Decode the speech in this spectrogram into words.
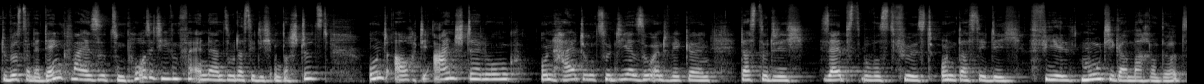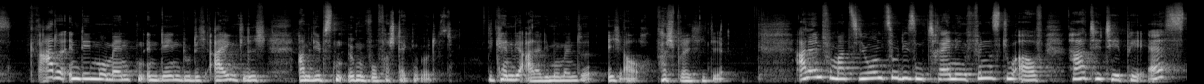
Du wirst deine Denkweise zum Positiven verändern, so dass sie dich unterstützt und auch die Einstellung und Haltung zu dir so entwickeln, dass du dich selbstbewusst fühlst und dass sie dich viel mutiger machen wird. Gerade in den Momenten, in denen du dich eigentlich am liebsten irgendwo verstecken würdest. Die kennen wir alle, die Momente. Ich auch, verspreche ich dir. Alle Informationen zu diesem Training findest du auf https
